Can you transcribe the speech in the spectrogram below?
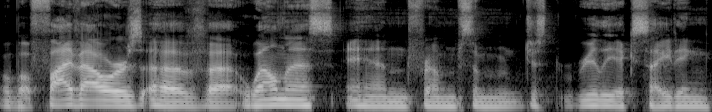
about five hours of uh, wellness and from some just really exciting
